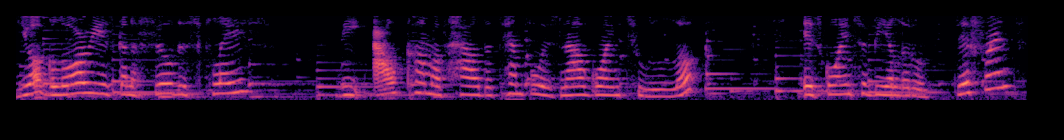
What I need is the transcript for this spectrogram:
Your glory is going to fill this place. The outcome of how the temple is now going to look is going to be a little different.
